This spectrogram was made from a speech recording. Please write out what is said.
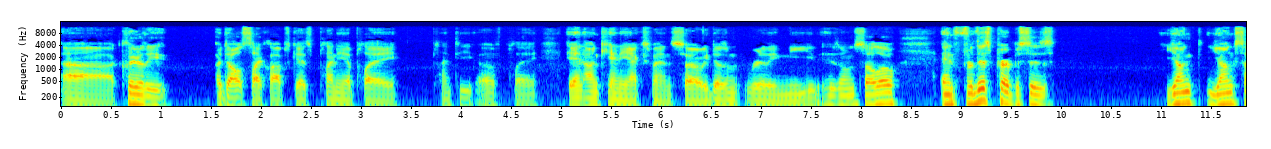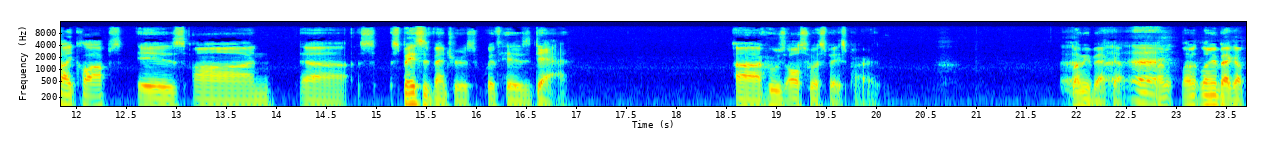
uh, clearly, adult Cyclops gets plenty of play, plenty of play in Uncanny X Men, so he doesn't really need his own solo. And for this purposes, young young Cyclops is on uh, space adventures with his dad, uh, who's also a space pirate. Let me back up. Uh, let, me, let, me, let me back up.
